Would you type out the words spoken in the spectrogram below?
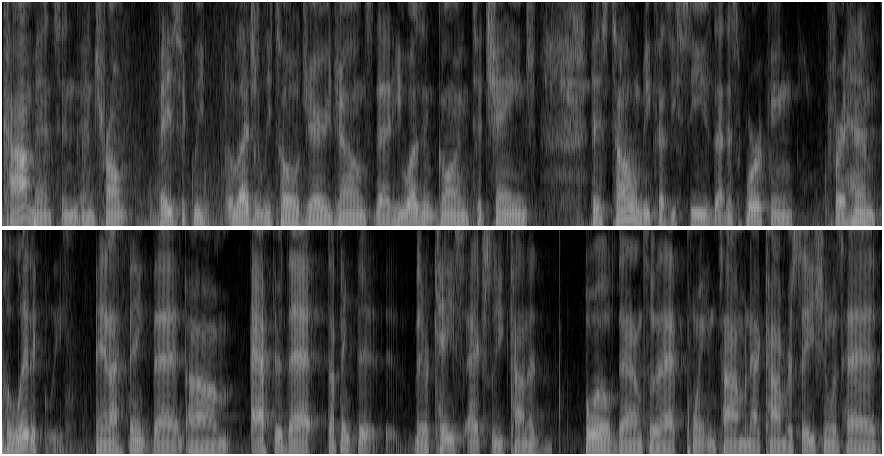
comments, and, and Trump basically allegedly told Jerry Jones that he wasn't going to change his tone because he sees that it's working for him politically. And I think that um, after that, I think that their case actually kind of boiled down to that point in time when that conversation was had,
